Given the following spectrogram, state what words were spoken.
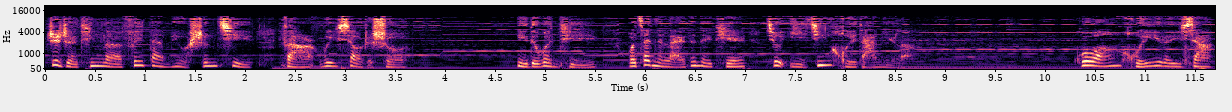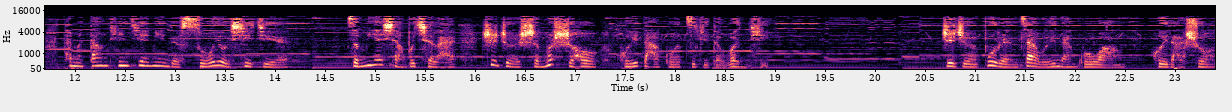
智者听了，非但没有生气，反而微笑着说：“你的问题，我在你来的那天就已经回答你了。”国王回忆了一下他们当天见面的所有细节，怎么也想不起来智者什么时候回答过自己的问题。智者不忍再为难国王，回答说：“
